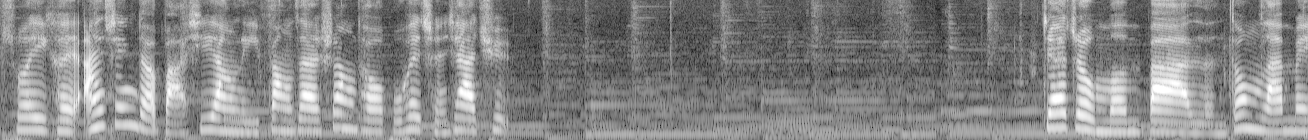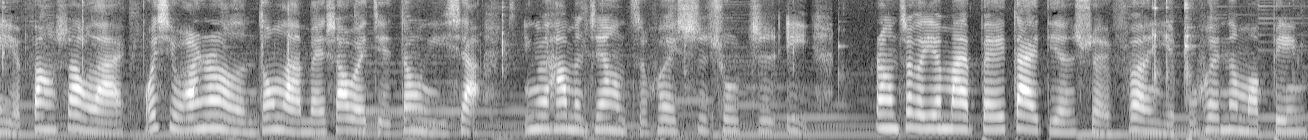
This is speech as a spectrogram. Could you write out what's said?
所以可以安心的把西洋梨放在上头，不会沉下去。接着我们把冷冻蓝莓也放上来。我喜欢让冷冻蓝莓稍微解冻一下，因为它们这样子会释出汁液，让这个燕麦杯带点水分，也不会那么冰。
